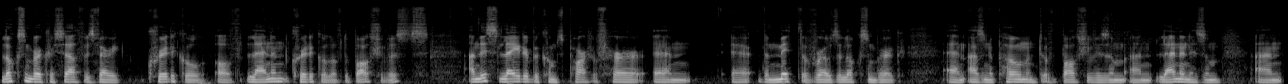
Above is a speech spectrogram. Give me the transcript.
Luxemburg herself is very critical of Lenin, critical of the Bolshevists, and this later becomes part of her um, uh, the myth of Rosa Luxemburg um, as an opponent of Bolshevism and Leninism. And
